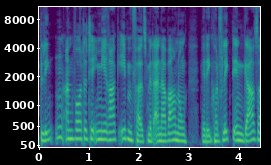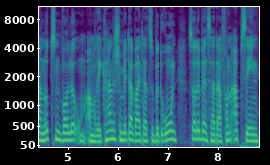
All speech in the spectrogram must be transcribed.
Blinken antwortete im Irak ebenfalls mit einer Warnung. Wer den Konflikt in Gaza nutzen wolle, um am amerikanische Mitarbeiter zu bedrohen, solle besser davon absehen.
